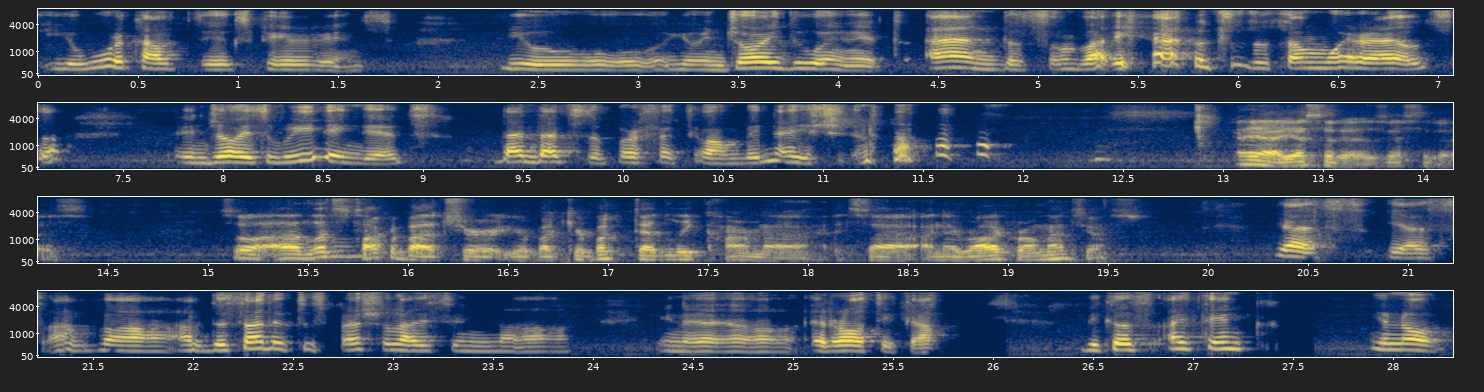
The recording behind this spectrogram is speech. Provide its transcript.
you work out the experience, you you enjoy doing it, and somebody else somewhere else enjoys reading it, then that's the perfect combination. yeah, yes it is. Yes it is. So uh, let's mm-hmm. talk about your, your book. Your book, Deadly Kharma. It's uh, an erotic romance, yes? Yes, yes. I've uh, I've decided to specialize in uh, in uh, erotica because I think you know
